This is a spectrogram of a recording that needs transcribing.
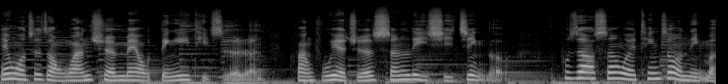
连我这种完全没有灵异体质的人，仿佛也觉得身历其境了。不知道身为听众的你们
